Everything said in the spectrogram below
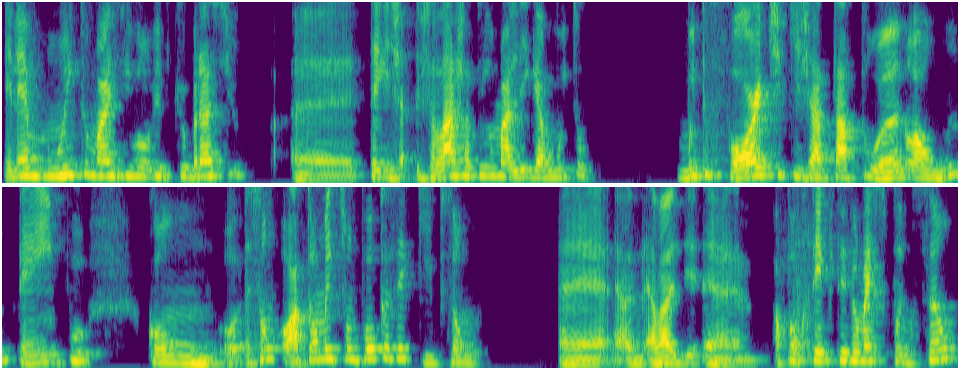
ele é muito mais envolvido que o Brasil. É, tem, já, lá já tem uma liga muito muito forte que já está atuando há algum tempo com são atualmente são poucas equipes são é, ela é, há pouco tempo teve uma expansão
